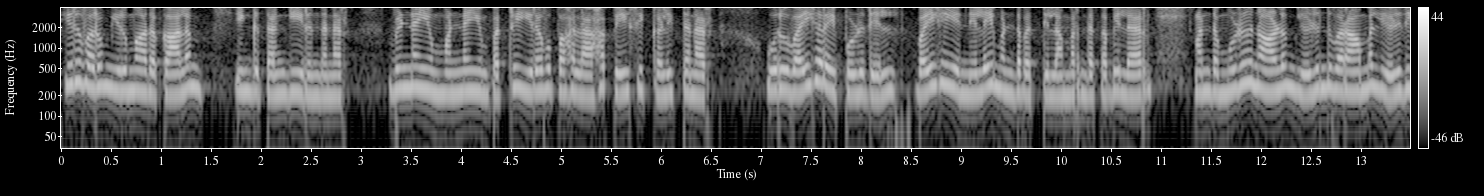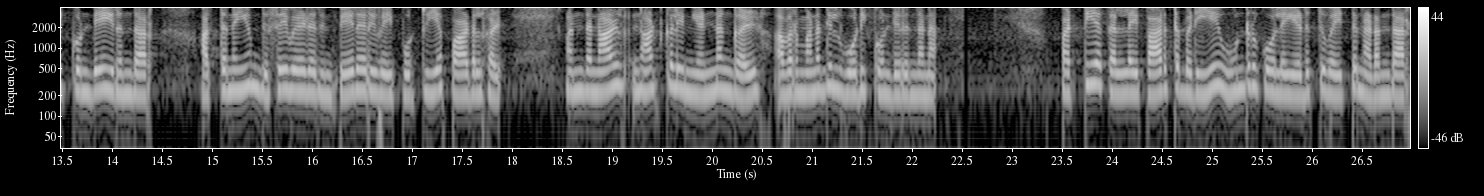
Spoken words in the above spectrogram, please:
இருவரும் இருமாத காலம் இங்கு தங்கியிருந்தனர். விண்ணையும் மண்ணையும் பற்றி இரவு பகலாக பேசிக் கழித்தனர். ஒரு வைகரை பொழுதில் வைகையின் நிலை மண்டபத்தில் அமர்ந்த கபிலர் அந்த முழு நாளும் எழுந்து வராமல் எழுதி கொண்டே இருந்தார். அத்தனையும் திசைவேடரின் பேரறிவை போற்றிய பாடல்கள். அந்த நாள் நாட்களின் எண்ணங்கள் அவர் மனதில் ஓடிக்கொண்டிருந்தன. பட்டிய கல்லை பார்த்தபடியே ஊன்றுகோலை எடுத்து வைத்து நடந்தார்.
